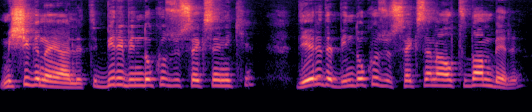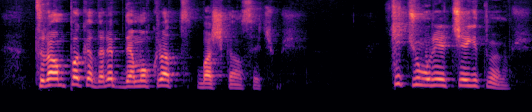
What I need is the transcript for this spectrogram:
Michigan eyaleti biri 1982, diğeri de 1986'dan beri Trump'a kadar hep demokrat başkan seçmiş. Hiç cumhuriyetçiye gitmemiş.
